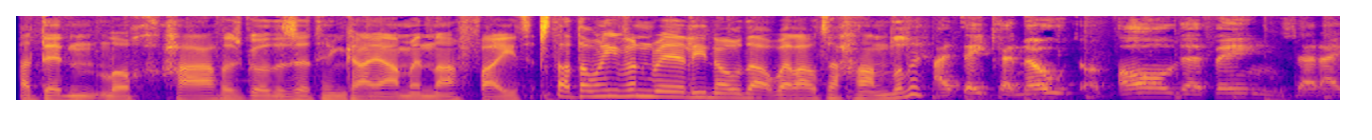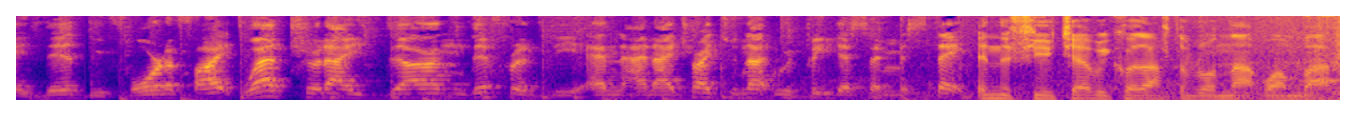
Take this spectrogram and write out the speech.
I didn't look half as good as I think I am in that fight. I don't even really know that well how to handle it. I take a note of all the things that I did before the fight. What should I done differently? And and I try to not repeat the same mistake. In the future, we could have to run that one back.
